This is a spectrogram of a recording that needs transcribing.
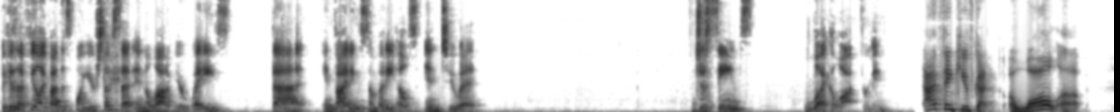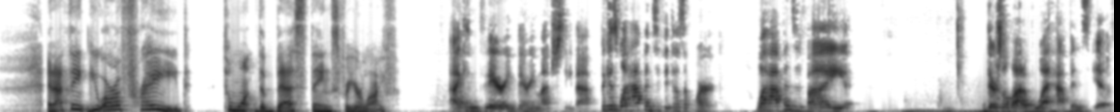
Because I feel like by this point, you're so set in a lot of your ways that inviting somebody else into it just seems like a lot for me. I think you've got a wall up. And I think you are afraid to want the best things for your life. I can very, very much see that. Because what happens if it doesn't work? What happens if I. There's a lot of what happens if.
